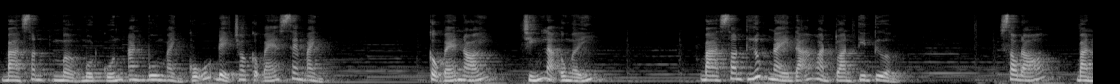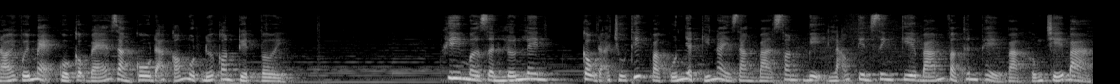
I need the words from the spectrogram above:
bà Son mở một cuốn album ảnh cũ để cho cậu bé xem ảnh. Cậu bé nói, chính là ông ấy. Bà Son lúc này đã hoàn toàn tin tưởng. Sau đó, bà nói với mẹ của cậu bé rằng cô đã có một đứa con tuyệt vời. Khi mờ dần lớn lên, cậu đã chú thích vào cuốn nhật ký này rằng bà Son bị lão tiên sinh kia bám vào thân thể và khống chế bà.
